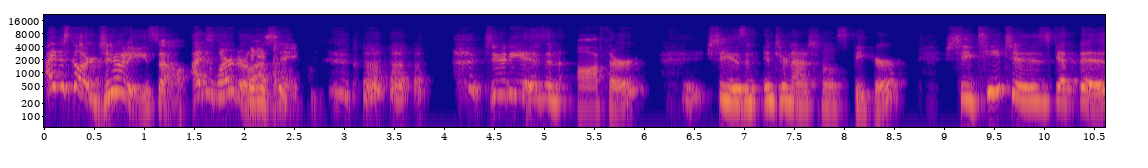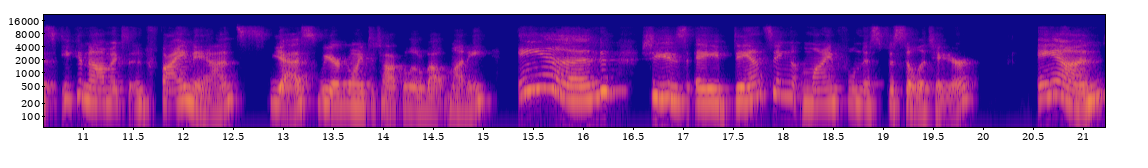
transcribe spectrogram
I just call her Judy, so I just learned her last name. Judy is an author. She is an international speaker. She teaches, get this, economics and finance. Yes, we are going to talk a little about money. And she's a dancing mindfulness facilitator and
